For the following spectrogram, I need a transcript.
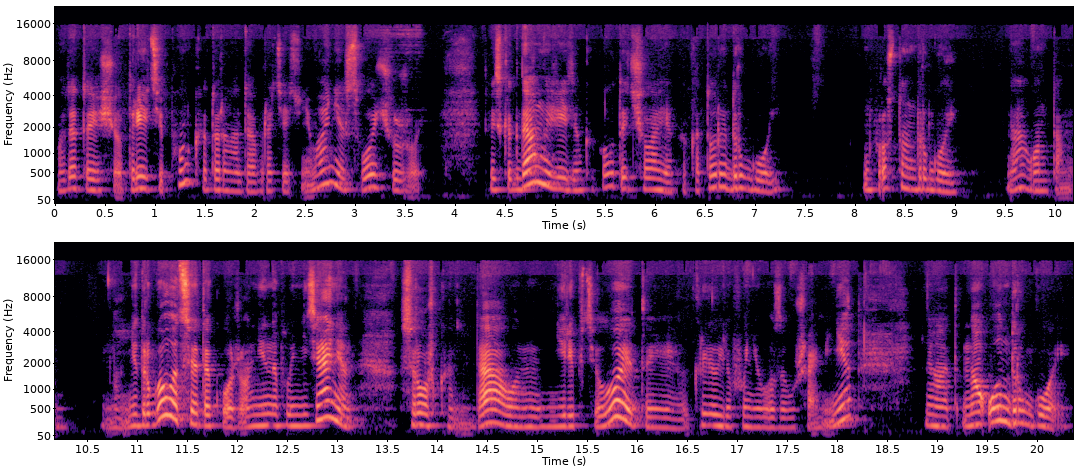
Вот это еще третий пункт, который надо обратить внимание, свой-чужой. То есть когда мы видим какого-то человека, который другой, ну просто он другой, да, он там ну, не другого цвета кожи, он не инопланетянин, с рожками, да, он не рептилоид, и крыльев у него за ушами нет, вот, но он другой.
